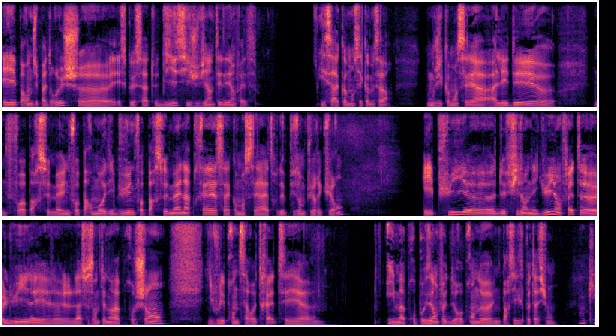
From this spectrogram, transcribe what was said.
Et par contre, j'ai pas de ruche, euh, est-ce que ça te dit si je viens t'aider en fait? Et ça a commencé comme ça. Donc j'ai commencé à, l'aider euh, une fois par semaine, une fois par mois au début, une fois par semaine après, ça a commencé à être de plus en plus récurrent. Et puis, euh, de fil en aiguille, en fait, lui, la la soixantaine approchant, il voulait prendre sa retraite et il m'a proposé en fait de reprendre une partie d'exploitation. Ok.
